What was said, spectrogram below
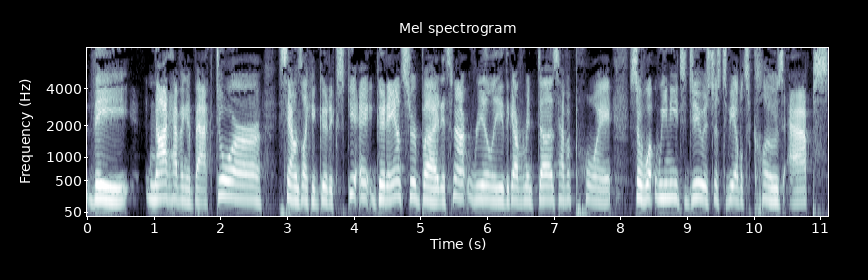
The not having a back door sounds like a good excuse, a good answer, but it's not really. The government does have a point. So what we need to do is just to be able to close apps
